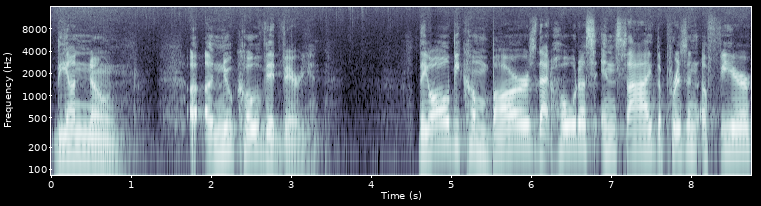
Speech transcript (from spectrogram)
the unknown, a, a new COVID variant they all become bars that hold us inside the prison of fear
